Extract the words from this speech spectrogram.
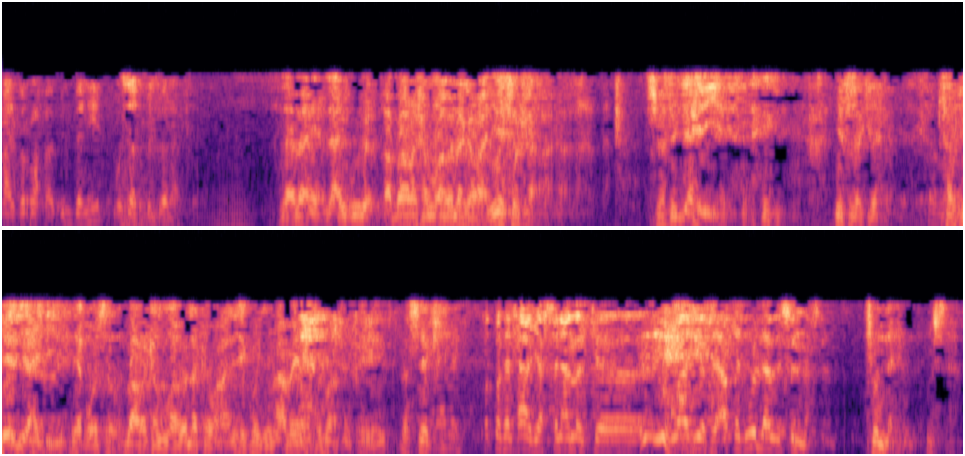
قال بالرفع بالبنين وزاد بالبنات. لا ما لا يقول بارك الله لك وعلي يترك صفة الجاهلية. يترك ترك الجاهلية. يقول بارك الله لك وعليك وجمع بينكما في الخير. بس يكفي. خطبة الحاجة أحسن عملك واجبة في العقد ولا بسنة؟ سنة مستحب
